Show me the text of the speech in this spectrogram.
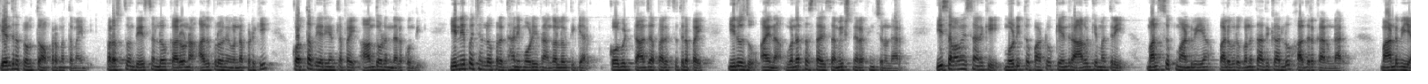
కేంద్ర ప్రభుత్వం అప్రమత్తమైంది. ప్రస్తుతం దేశంలో కరోనా అదుపులోనే ఉన్నప్పటికీ కొత్త వేరియంట్లపై ఆందోళన నెలకొంది. ఈ నేపథ్యంలో ప్రధాని మోడీ రంగంలోకి దిగారు. కోవిడ్ తాజా పరిస్థితులపై ఈరోజు ఆయన ఉన్నత స్థాయి సమీక్ష నిర్వహించనున్నారు. ఈ సమావేశానికి మోడీతో పాటు కేంద్ర ఆరోగ్య మంత్రి మన్సుఖ్ మాండవీయ పలువురు ఉన్నతాధికారులు హాజరు కానున్నారు మాండవీయ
